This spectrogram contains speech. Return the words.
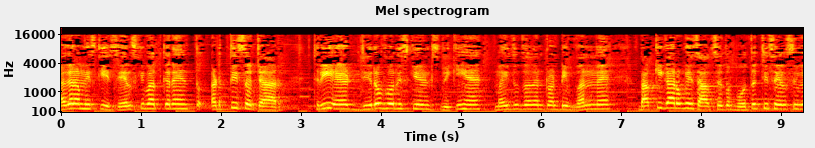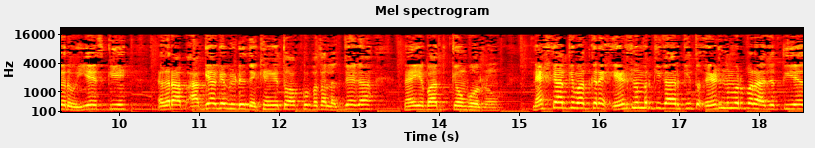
अगर हम इसकी सेल्स की बात करें तो अड़तीस सौ चार थ्री एट ज़ीरो फोर इसकी यूनिट्स बिकी हैं। मई 2021 में। बाकी कारों के हिसाब से तो बहुत अच्छी सेल्स फिगर हुई है इसकी। अगर आप आगे आगे वीडियो देखेंगे तो आपको पता लग जाएगा मैं ये बात क्यों बोल रहा हूँ। नेक्स्ट कार की बात करें एट नंबर की कार की तो एट नंबर पर आ जाती है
